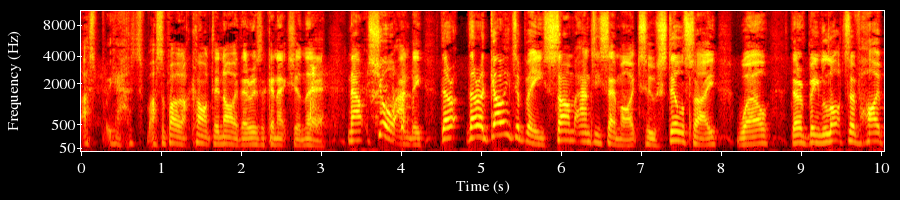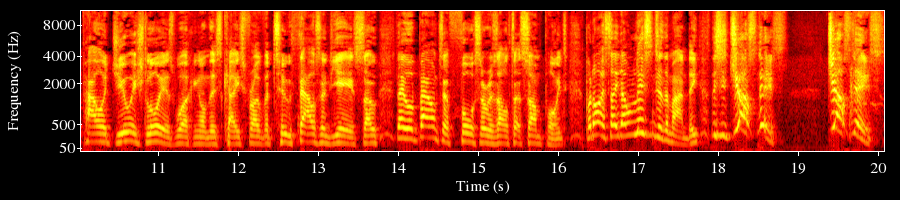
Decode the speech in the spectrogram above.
I, yeah, I, suppose I can't deny there is a connection there. Now, sure, Andy, there there are going to be some anti-Semites who still say, well, there have been lots of high-powered Jewish lawyers working on this case for over 2,000 years, so they were bound to force a result at some point. But I say, don't listen to them, Andy. This is justice, justice.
